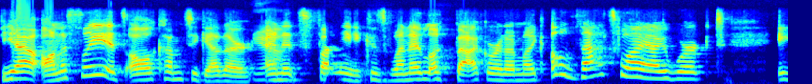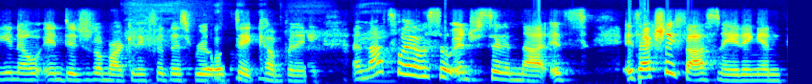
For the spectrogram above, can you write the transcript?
Yeah, honestly, it's all come together. And it's funny because when I look backward, I'm like, oh, that's why I worked, you know, in digital marketing for this real estate company. And that's why I was so interested in that. It's it's actually fascinating. And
